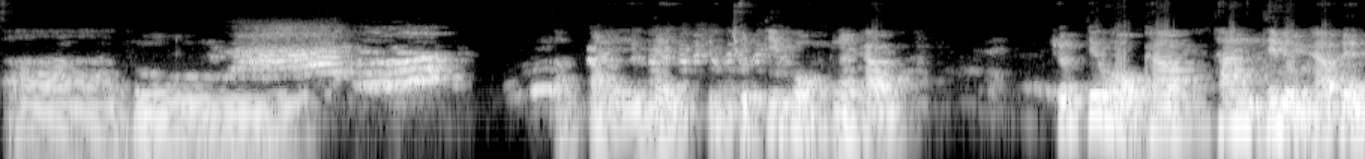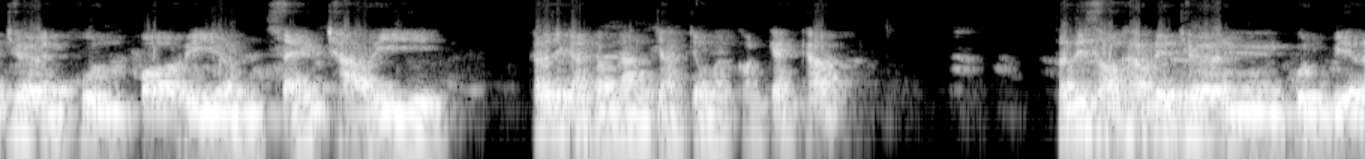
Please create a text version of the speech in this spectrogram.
สาธุต่อไปในเป็นชุดที่หกนะครับ ชุดที่หกครับ ท่านที่หนึ่งครับเรียนเชิญคุณปอเรียมแสงชารีข้าราชการบำนาญจากจังหวัดขอนแก่นครับ ท่านที่สองครับเรียนเชิญคุณวีร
